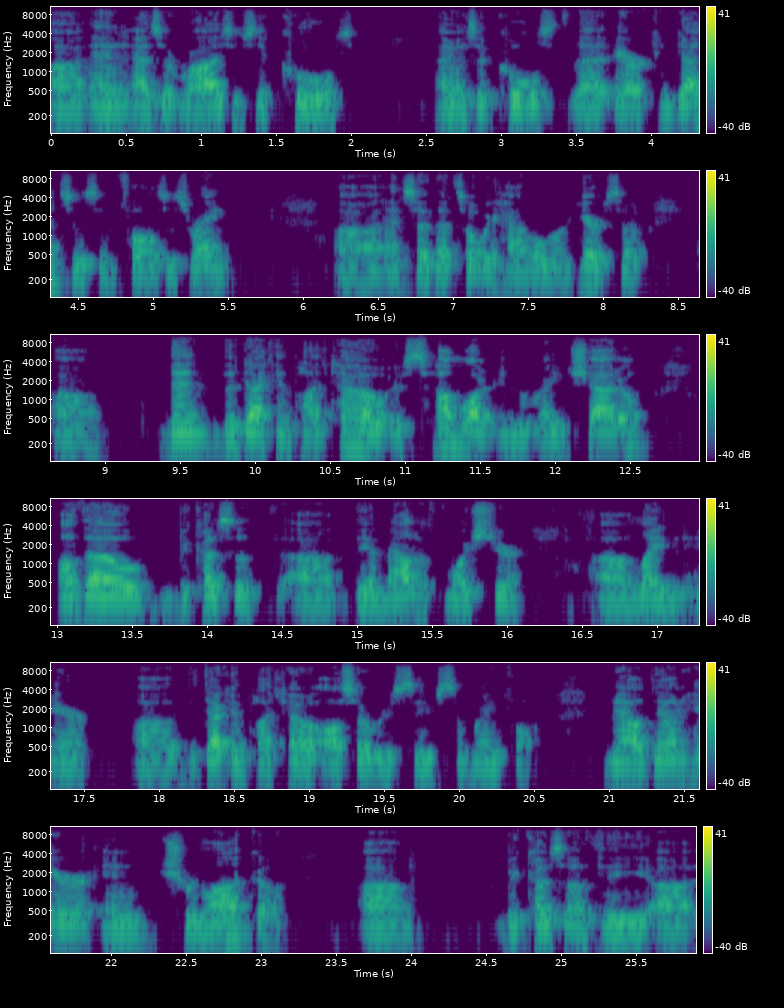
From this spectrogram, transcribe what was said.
uh, and as it rises, it cools. And as it cools, the air condenses and falls as rain. Uh, and so that's what we have along here. So um, then the Deccan Plateau is somewhat in the rain shadow, although because of uh, the amount of moisture uh, laden air, uh, the Deccan Plateau also receives some rainfall. Now down here in Sri Lanka, um, because of the uh,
